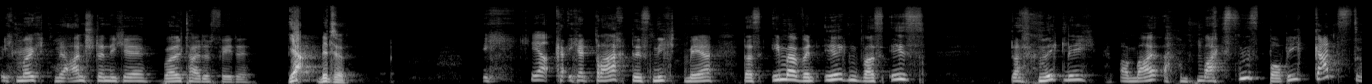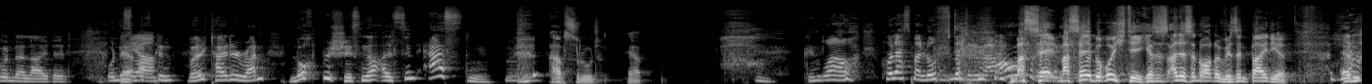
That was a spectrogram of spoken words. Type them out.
Ich möchte eine anständige World Title Fehde. Ja, bitte. Ich, Ja. ich ertrage das nicht mehr, dass immer, wenn irgendwas ist, dass wirklich am mei- meistens Bobby ganz drunter leidet. Und es Ja. macht den World Title Run noch beschissener als den ersten. Absolut, ja. Wow, hol erst mal Luft. Marcel, Marcel, beruhig dich, es ist alles in Ordnung, wir sind bei dir. Ähm,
